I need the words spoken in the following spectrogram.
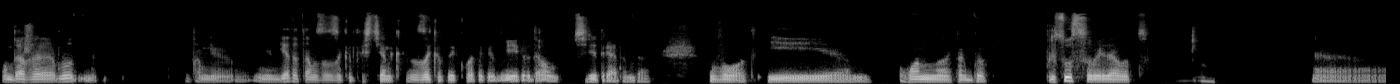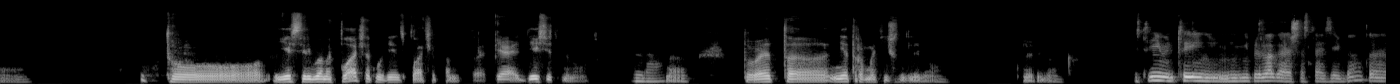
он даже, ну, там не, где-то там за закрытой стенкой, за закрытой какой-то дверью, да, он сидит рядом, да, вот, и он как бы присутствует, да, вот, э, то если ребенок плачет, младенец плачет там 5-10 минут, да. Да, то это не травматично для него, для ребенка есть ты не, ты не предлагаешь оставить ребенка.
